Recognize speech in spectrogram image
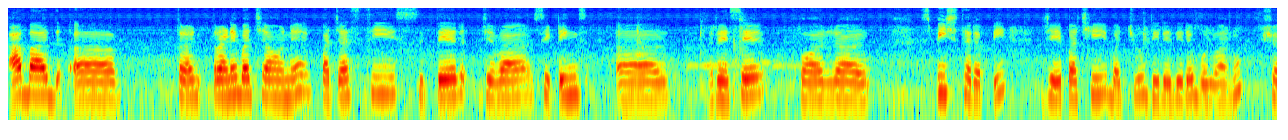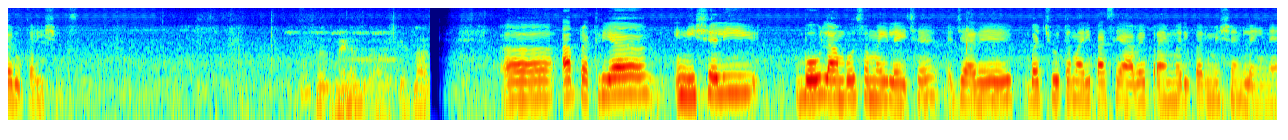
આ બાદ ત્રણેય બચ્ચાઓને પચાસથી સિત્તેર જેવા સિટિંગ્સ રહેશે ફોર સ્પીચ થેરપી જે પછી બચ્ચું ધીરે ધીરે બોલવાનું શરૂ કરી શકશે. આ પ્રક્રિયા ઇનિશિયલી બહુ લાંબો સમય લે છે. જ્યારે બચ્ચું તમારી પાસે આવે પ્રાઇમરી પરમિશન લઈને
